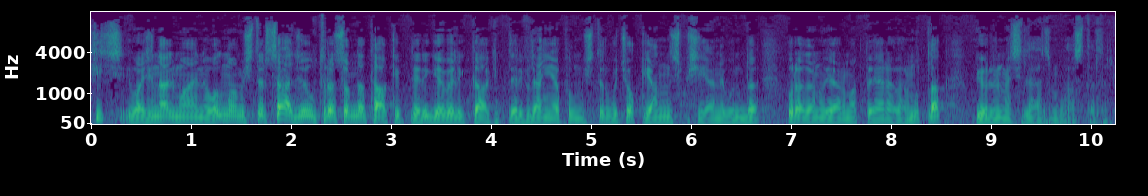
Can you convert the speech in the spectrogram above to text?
Hiç vajinal muayene olmamıştır. Sadece ultrasonda takipleri, gebelik takipleri falan yapılmıştır. Bu çok yanlış bir şey. Yani bunu da buradan uyarmakta yarar var. Mutlak görülmesi lazım bu hastalar.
